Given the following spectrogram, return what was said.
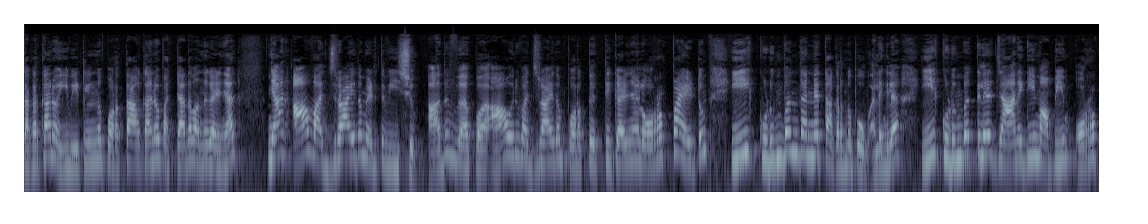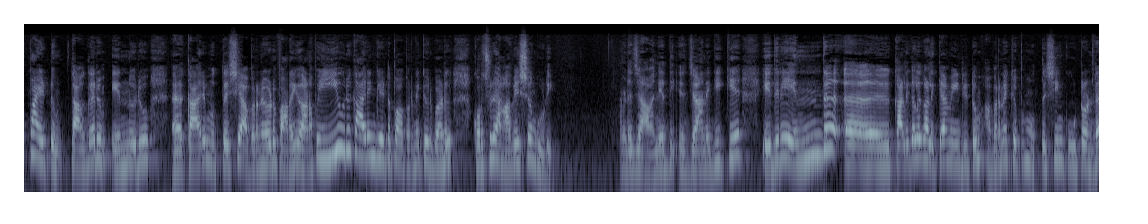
തകർക്കാനോ ഈ വീട്ടിൽ നിന്ന് പുറത്താക്കാനോ പറ്റാതെ വന്നു കഴിഞ്ഞാൽ ഞാൻ ആ വജ്രായുധം എടുത്ത് വീശും. അത് ആ ഒരു വജ്രായുധം പുറത്തെത്തിക്കഴിഞ്ഞാൽ ഉറപ്പായിട്ടും ഈ കുടുംബം തന്നെ തകർന്നു പോകും. അല്ലെങ്കിൽ ഈ കുടുംബത്തിലെ ജാനകിയും അബിയും ഉറപ്പായിട്ടും തകരും എന്നൊരു കാര്യം മുത്തശ്ശി അപർണയോട് പറയുകയാണ് അപ്പോൾ ഈ ഒരു കാര്യം കേട്ടപ്പോൾ അപർണയ്ക്ക് ഒരുപാട് കുറച്ചുകൂടി ആവേശം കൂടി. അവിടെ ജാനതി ജാനകിക്ക് എതിരെ എന്ത് കളികൾ കളിക്കാൻ വേണ്ടിയിട്ടും അപർണയ്ക്കൊപ്പം മുത്തശ്ശിയും കൂട്ടുണ്ട്.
